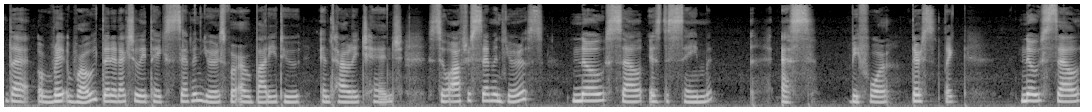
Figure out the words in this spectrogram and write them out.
that wrote that it actually takes seven years for our body to entirely change. So after seven years, no cell is the same as before. There's like no cell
